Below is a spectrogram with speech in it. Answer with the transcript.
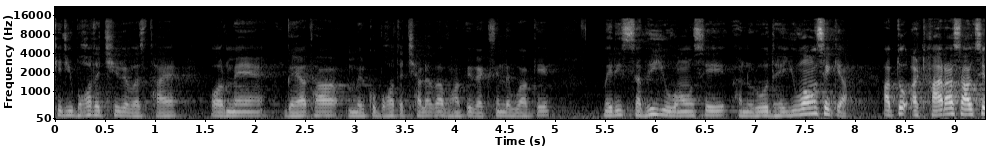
कि जी बहुत अच्छी व्यवस्था है और मैं गया था, मेरे को बहुत अच्छा लगा वहाँ पे वैक्सीन लगवा के। मेरी सभी युवाओं से अनुरोध है। युवाओं से क्या? अब तो 18 साल से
